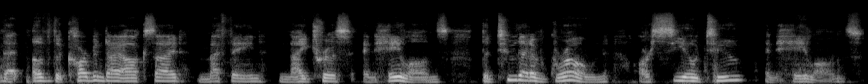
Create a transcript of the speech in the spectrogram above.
that of the carbon dioxide, methane, nitrous, and halons, the two that have grown are CO2 and halons,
